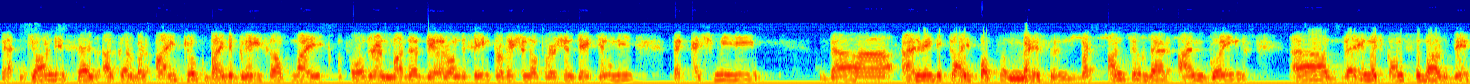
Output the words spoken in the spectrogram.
That jaundice has occurred, but I took by the grace of my father and mother, they are on the same profession of profession, they give me the Kashmiri, the Ayurvedic type of medicine. But until that, I'm going uh, very much conscious about this,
